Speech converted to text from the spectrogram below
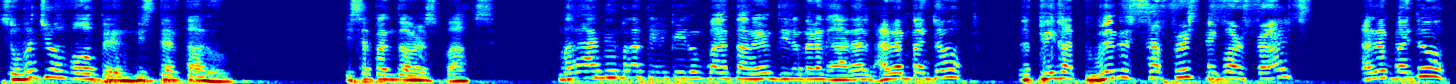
So what you have opened, Mr. Taro, is a Pandora's box. Maraming mga Pilipinong bata ngayon hindi naman nag-aral. Alam ba nyo? That we got women's suffrage before France? Alam ba nyo,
